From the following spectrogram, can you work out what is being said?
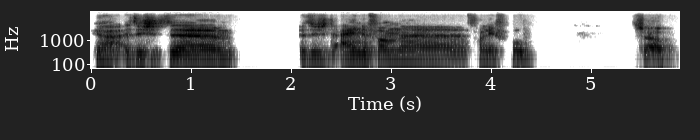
Ja, het is het, ehm, het, is het einde van, van Liverpool. Zo,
